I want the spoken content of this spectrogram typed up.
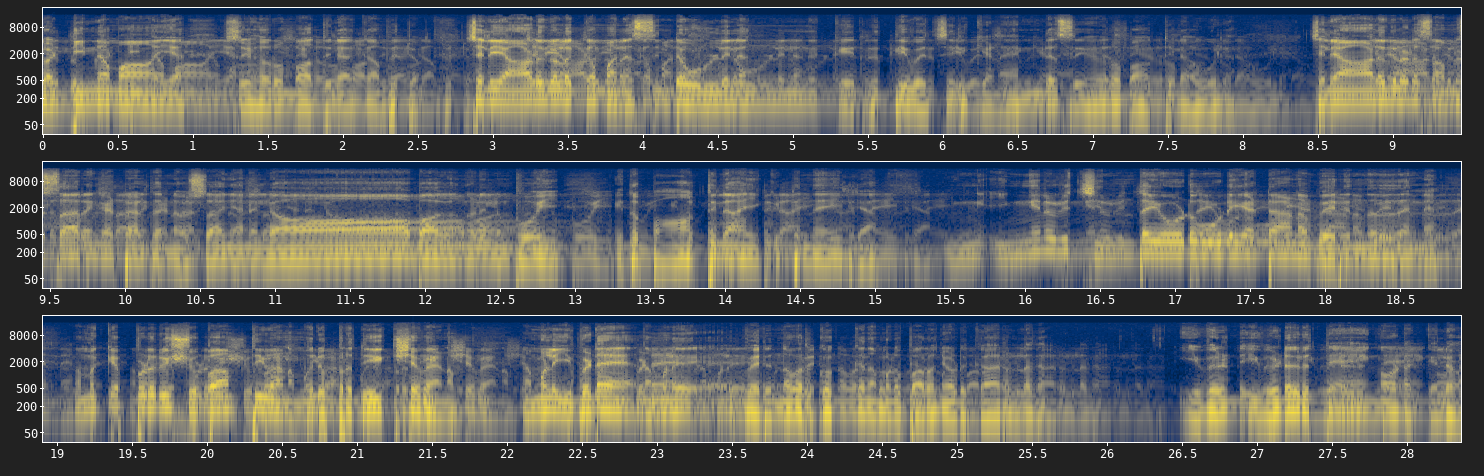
കഠിനമായ സിഹറും ബാത്തിലാക്കാൻ പറ്റും? ചില ആളുകളൊക്കെ മനസ്സിന്റെ ഉള്ളിൽ കരുതി വെച്ചിരിക്കണം എന്റെ സിഹറ് ബാത്തിലാവൂല. ചില ആളുകളുടെ സംസാരം കേട്ടാൽ തന്നെ ഉസ്താ ഞാൻ എല്ലാ ഭാഗങ്ങളിലും പോയി ഇത് ബാത്തിലായി കിട്ടുന്നേ ഇല്ല ഇങ്ങനെ ഒരു ചിന്തയോടുകൂടിയിട്ടാണ് വരുന്നത് തന്നെ. നമുക്ക് എപ്പോഴും ഒരു ശുഭാപ്തി വേണം ഒരു പ്രതീക്ഷ വേണം. നമ്മൾ ഇവിടെ നമ്മൾ വരുന്നവർക്കൊക്കെ നമ്മൾ പറഞ്ഞു കൊടുക്കാറുള്ളത്. ഇവരുടെ ഇവിടെ ഒരു തേങ്ങ ഉടക്കലോ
